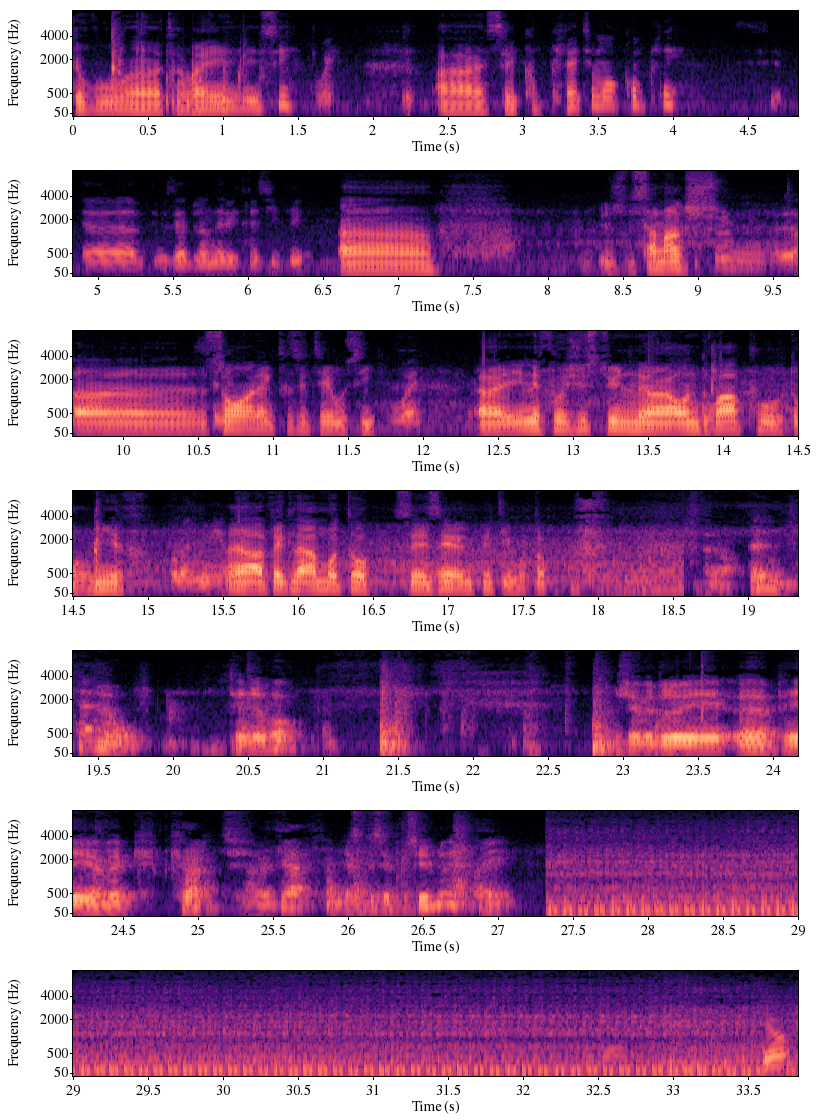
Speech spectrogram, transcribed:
Que vous euh, travaillez ici? Oui. Euh, c'est complètement complet. Euh, vous avez besoin d'électricité? Euh, ça marche euh, sans électricité aussi. Ouais. Euh, il me faut juste un endroit pour dormir Pour la nuit euh, avec la moto. C'est c'est une petite moto. Alors, 10, 10 euros. 10 euros. Je voudrais euh, payer avec carte. Avec carte Est-ce que c'est possible? Oui. Yo.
